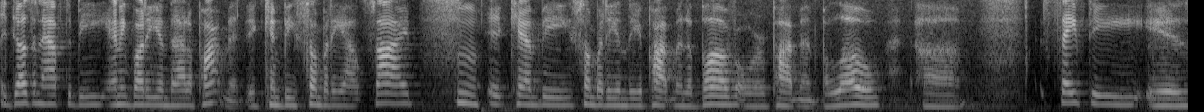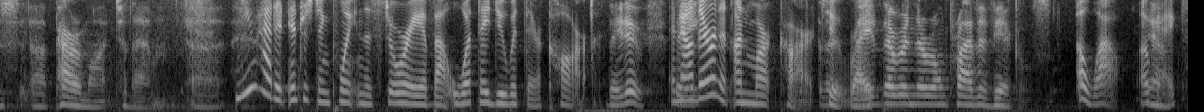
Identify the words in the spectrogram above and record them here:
it doesn't have to be anybody in that apartment. It can be somebody outside. It can be somebody in the apartment above or apartment below. Uh, safety is uh, paramount to them. Uh, You had an interesting point in the story about what they do with their car. they do. And now They- they're in an unmarked car, too, they- right? They're in their own private vehicles. Oh, wow. Okay. Yeah.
